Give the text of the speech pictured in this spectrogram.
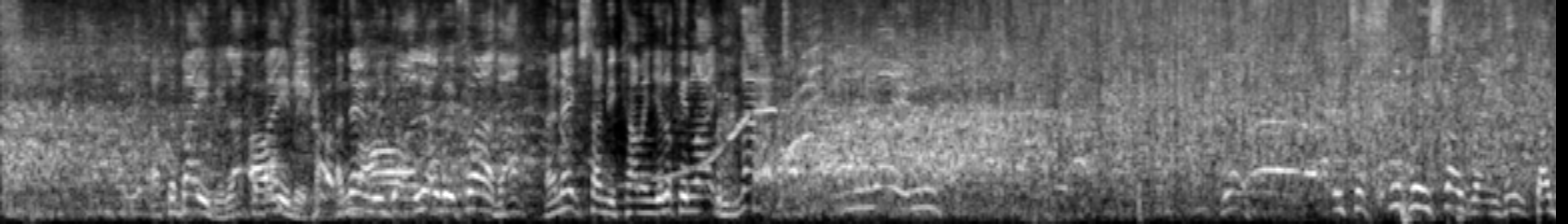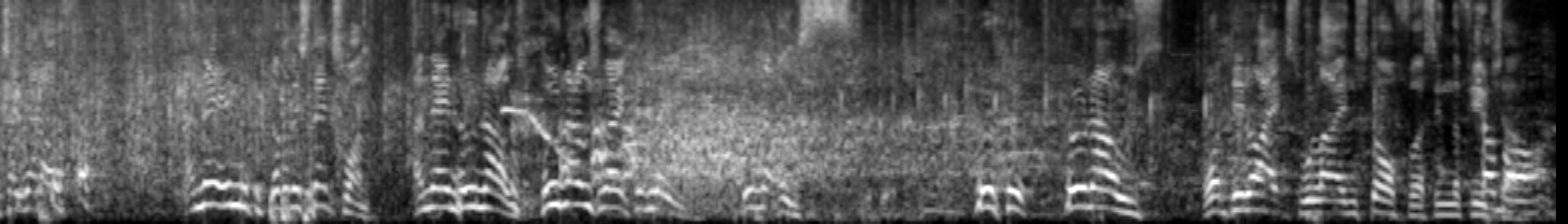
like a baby, like a Oh, baby. And then we go a little bit further. And next time you come in, you're looking like that. and then yes, it's a slippery slope, Ramsay. Don't take that off. And then look at this next one. And then who knows? Who knows where it could lead? Who knows? Who knows what delights will lie in store for us in the future? Come on.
